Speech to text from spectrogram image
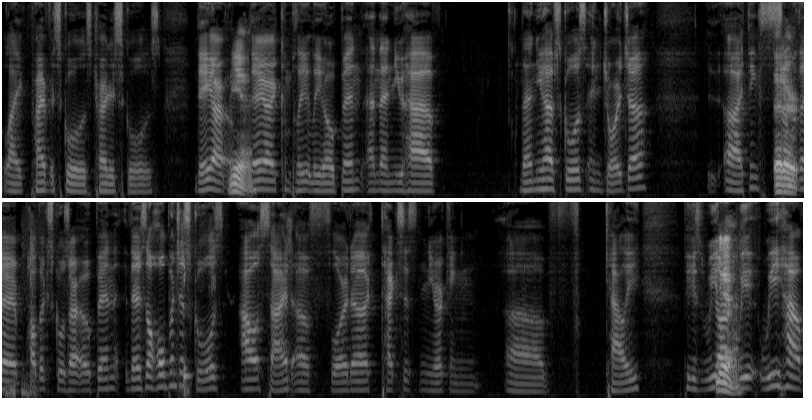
Like private schools, charter schools. They are Yeah. they are completely open and then you have then you have schools in Georgia. Uh, I think That some are- of their public schools are open. There's a whole bunch of schools outside of Florida, Texas, New York, and uh, Cali, because we are Yeah. we we have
